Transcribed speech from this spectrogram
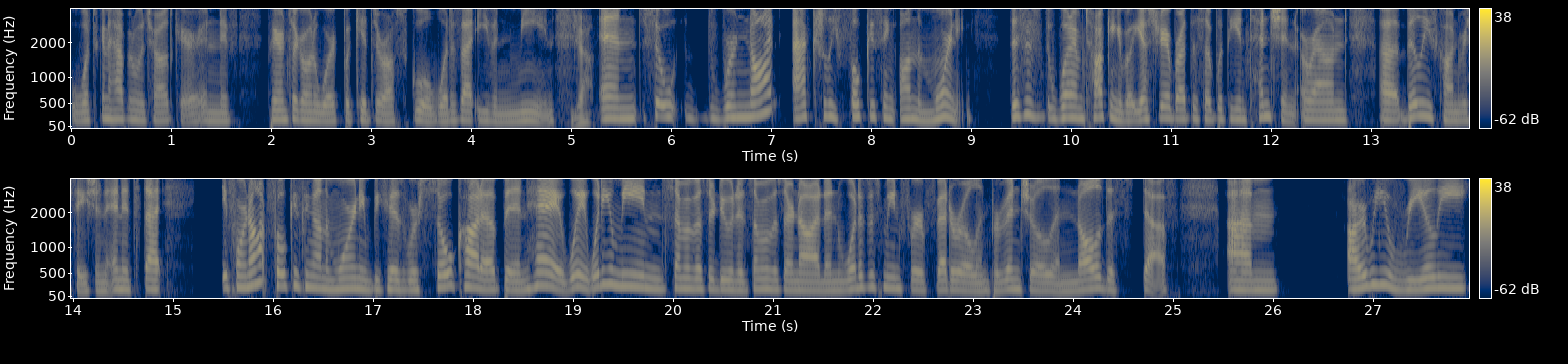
what's going to happen with childcare, and if parents are going to work but kids are off school. What does that even mean? Yeah. And so we're not actually focusing on the mourning. This is what i'm talking about. Yesterday i brought this up with the intention around uh, billy's conversation and it's that if we're not focusing on the mourning because we're so caught up in hey wait what do you mean some of us are doing it some of us are not? And what does this mean for federal and provincial and all of this stuff? Um, are we really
